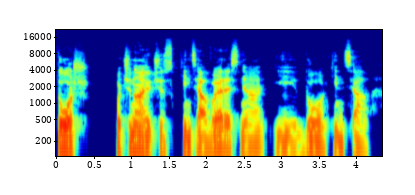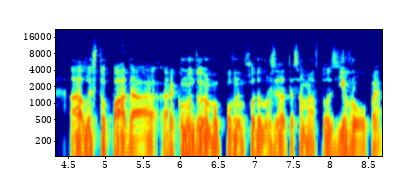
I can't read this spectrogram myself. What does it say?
Тож, починаючи з кінця вересня і до кінця листопада, рекомендуємо повним ходом розглядати саме авто з Європи,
